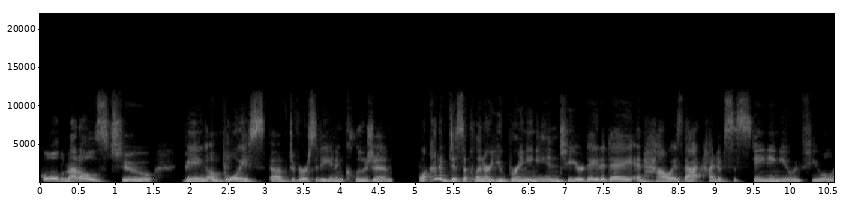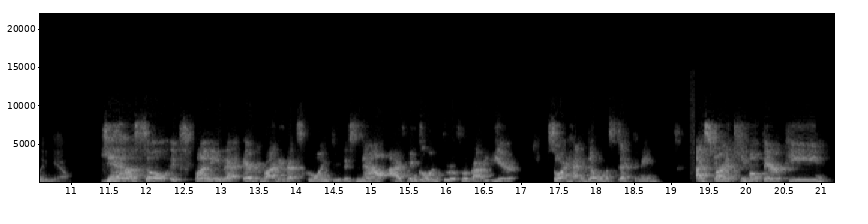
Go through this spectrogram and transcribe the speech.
gold medals to being a voice of diversity and inclusion. What kind of discipline are you bringing into your day to day, and how is that kind of sustaining you and fueling you? Yeah, so it's funny that everybody that's going through this now, I've been going through it for about a year. So I had a double mastectomy. I started chemotherapy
